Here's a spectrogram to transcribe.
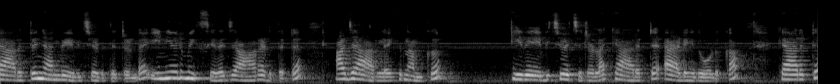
ക്യാരറ്റ് ഞാൻ വേവിച്ചെടുത്തിട്ടുണ്ട്. ഇനി ഒരു മിക്സിയുടെ ജാർ എടുത്തിട്ട് ആ ജാറിലേക്ക് നമുക്ക് ഈ വേവിച്ച് വെച്ചിട്ടുള്ള ക്യാരറ്റ് ആഡ് ചെയ്ത് കൊടുക്കാം. ക്യാരറ്റ്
